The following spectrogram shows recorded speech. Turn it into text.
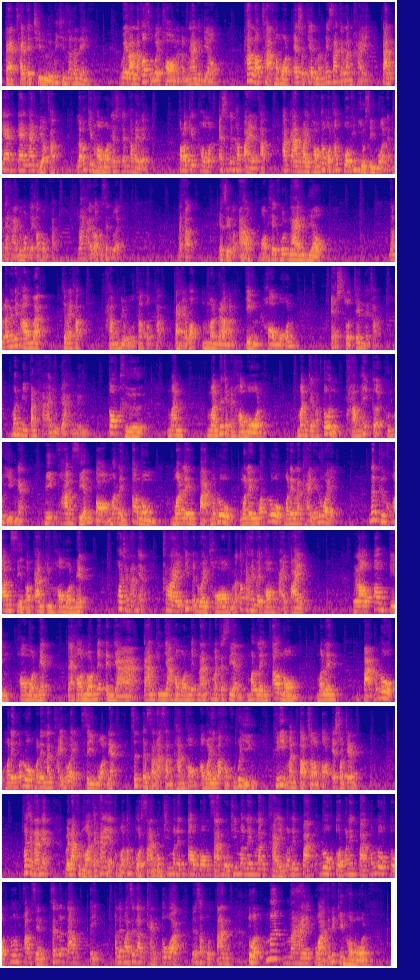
แต่ใครจะชินหรือไม่ชินเท่านั้นเอง เวลาเราเข้าสู่วัยทองเนี่ยมันง่ายนิดเดียว ถ้าเราขาดฮอร์โมนเอสโตรเจนมันไม่สร้างจากรังไข่ การแก้แก้ง่ายนิดเดียวครับ เราก็กินฮอร์โมนเอสโตรเจนเข้าไปเลยพอเรากินฮอร์โมนเอสโตรเจนเข้าไปนะครับอาการไวัยทองทั้งหมดทั้งปวงที่มีอยู่ 4 หมวดเนี่ยมันจะหายไปหมดเลยครับผมครับ และหายร้อยเปอร์เซ็นต์ด้วยนะครับเอสซีบอกอ้าวหมอพิเชษพูดง่ายนิดเดียวแล้วไม่ไม่ทำอะใช่ไหมครับทำอยู่ครับผมครับ แต่ว่ามันเวลามันกินฮอร์โมนเอสโตรเจนนะครับ มันมีปัญหาอยู่อย่างหนึ่งก็คือมันมันเนื่องจากเป็นฮอร์โมน มันจะกระตุ้นทำให้เกิดคุณผู้หญิงเนี่ยมีความเสี่ยงต่อมะเร็งเต้านมมะเร็งปากมดลูกมะเร็งมดลูกมะเร็งรังไข่ได้ด้วย นั่นคือความเสี่ยงของการกินฮอร์โมนเม็ดเพราะฉะนั้นเนี่ยใครที่เป็นวัยทองแล้วต้องการให้วัยทองหายไป เราต้องกินฮอร์โมนเม็ดแต่ฮอร์โมนเม็ดเป็นยา การกินยาฮอร์โมนเม็ดนั้น มันจะเสี่ยงมะเร็งเต้านมมะเร็งปากมดลูกมะเร็งมดลูกมะเร็งรังไข่ด้วย 4 หมวดเนี้ย ซึ่งเป็นสาระสำคัญของอวัยวะของคุณผู้หญิง ที่มันตอบสนองต่อเอสโตรเจน เพราะฉะนั้นเนี่ยเวลาคุณหมอจะให้คุณหมอต้องตรวจสารบ่งชี้มะเร็งเต้านมสารบ่งชี้มะเร็งรังไข่มะเร็งปากมดลูกตรวจมะเร็งปากมดลูกตรวจนู่นความเสี่ยงเส้นเลือดดำติดเขาเรียกว่าเส้นดำแข็งตัว หรือสะอุดตัน ตรวจมากมายกว่าจะได้กินฮอร์โมน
